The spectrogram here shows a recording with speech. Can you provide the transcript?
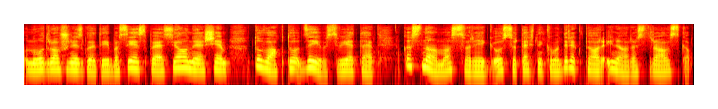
un nodrošina izglītības iespējas jauniešiem tuvāk to dzīves vietē, kas nav mazsvarīgi, uzsver tehnikuma direktore Ināra Strauska.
